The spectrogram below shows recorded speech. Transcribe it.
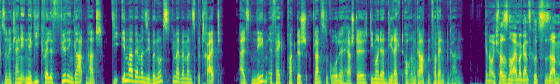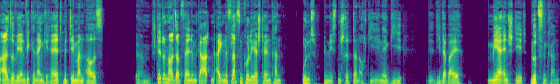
so eine kleine Energiequelle für den Garten hat, die immer, wenn man sie benutzt, immer wenn man es betreibt, als Nebeneffekt praktisch Pflanzenkohle herstellt, die man dann direkt auch im Garten verwenden kann. Genau, ich fasse es noch einmal ganz kurz zusammen. Also, wir entwickeln ein Gerät, mit dem man aus ähm, Schnitt- und Holzabfällen im Garten eigene Pflanzenkohle herstellen kann und im nächsten Schritt dann auch die Energie, die dabei mehr entsteht, nutzen kann.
